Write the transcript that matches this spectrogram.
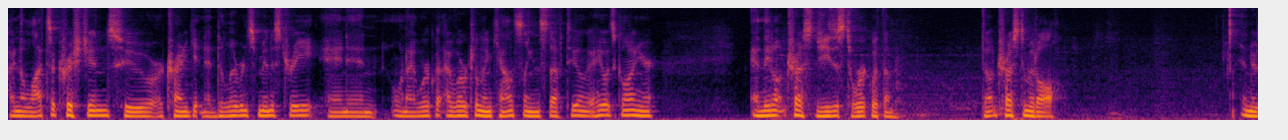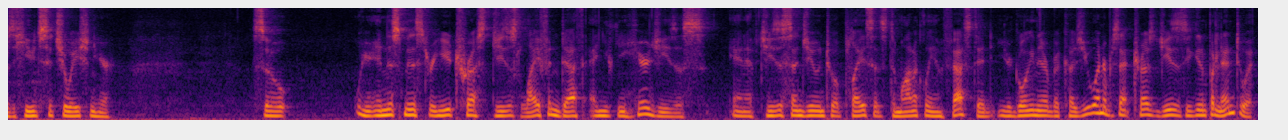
I know lots of Christians who are trying to get in a deliverance ministry, and in when I work with, I worked with them in counseling and stuff too. And go, hey, what's going on here? And they don't trust Jesus to work with them. Don't trust him at all and there's a huge situation here. So when you're in this ministry, you trust Jesus' life and death, and you can hear Jesus. And if Jesus sends you into a place that's demonically infested, you're going there because you 100% trust Jesus. He's going to put an end to it,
